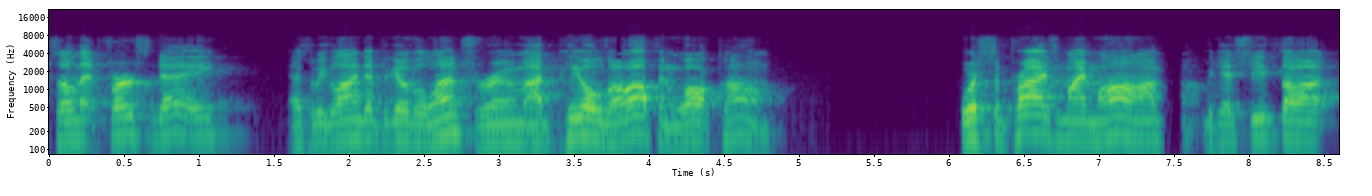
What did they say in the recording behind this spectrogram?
So on that first day, as we lined up to go to the lunchroom, I peeled off and walked home, which surprised my mom because she thought,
